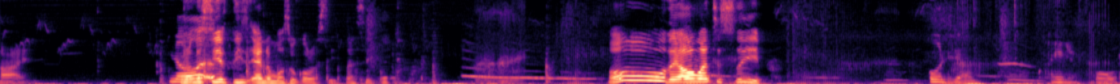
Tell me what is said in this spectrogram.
high. no, let's see if these animals will go to sleep. Let's see. Oh, they all went to sleep. Them. I didn't fold.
